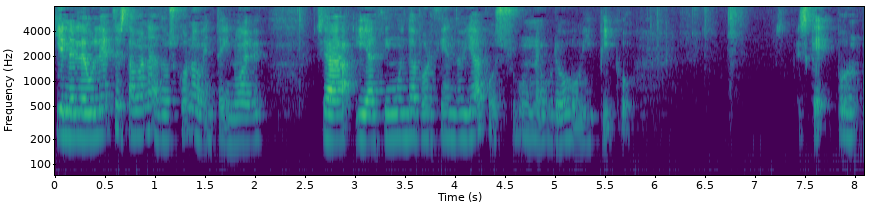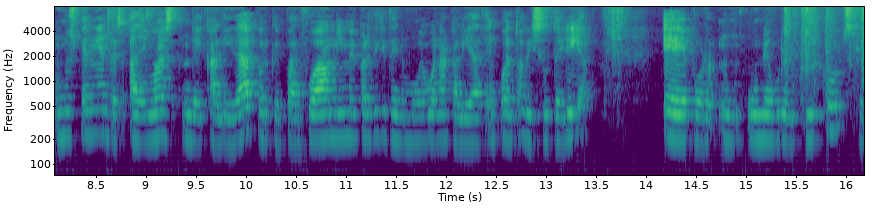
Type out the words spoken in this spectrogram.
y en el EULET estaban a 2,99. O sea, y al 50% ya, pues un euro y pico. Es que por unos pendientes, además de calidad, porque Parfois a mí me parece que tiene muy buena calidad en cuanto a bisutería, eh, por un euro y pico, es que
